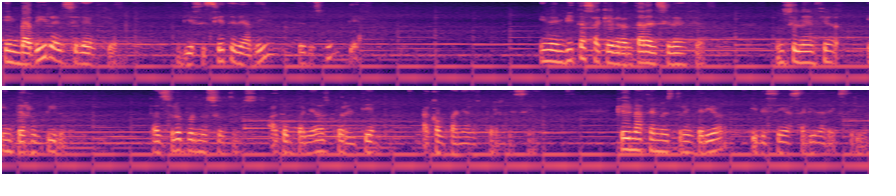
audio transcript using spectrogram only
Invadir el silencio, 17 de abril de 2010. Y me invitas a quebrantar el silencio, un silencio interrumpido, tan solo por nosotros, acompañados por el tiempo, acompañados por el deseo, que hoy nace en nuestro interior y desea salir al exterior,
